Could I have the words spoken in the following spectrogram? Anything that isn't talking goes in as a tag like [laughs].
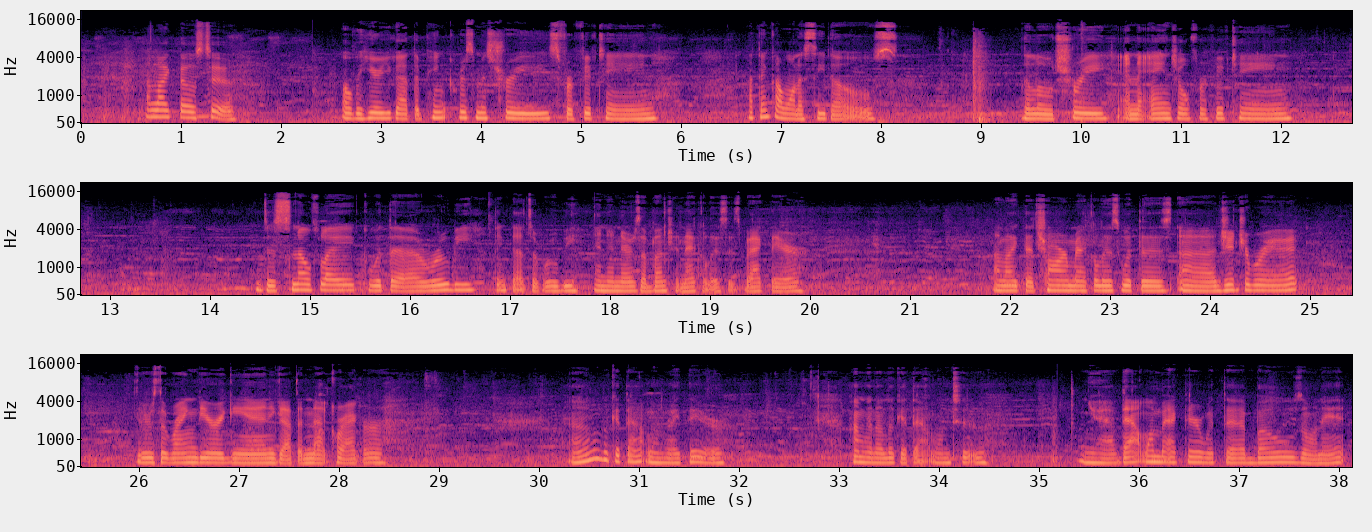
I like those too. Over here you got the pink Christmas trees for 15. I think I want to see those. The little tree and the angel for 15. The snowflake with the ruby. I think that's a ruby. And then there's a bunch of necklaces back there. I like the charm necklace with the uh, gingerbread. There's the reindeer again. You got the nutcracker. Oh, look at that one right there. I'm gonna look at that one too. You have that one back there with the bows on it.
